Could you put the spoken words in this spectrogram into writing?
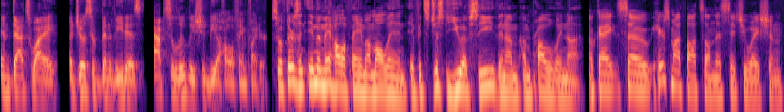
And that's why a Joseph Benavidez absolutely should be a Hall of Fame fighter. So if there's an MMA Hall of Fame, I'm all in. If it's just UFC, then I'm I'm probably not. Okay, so here's my thoughts on this situation.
